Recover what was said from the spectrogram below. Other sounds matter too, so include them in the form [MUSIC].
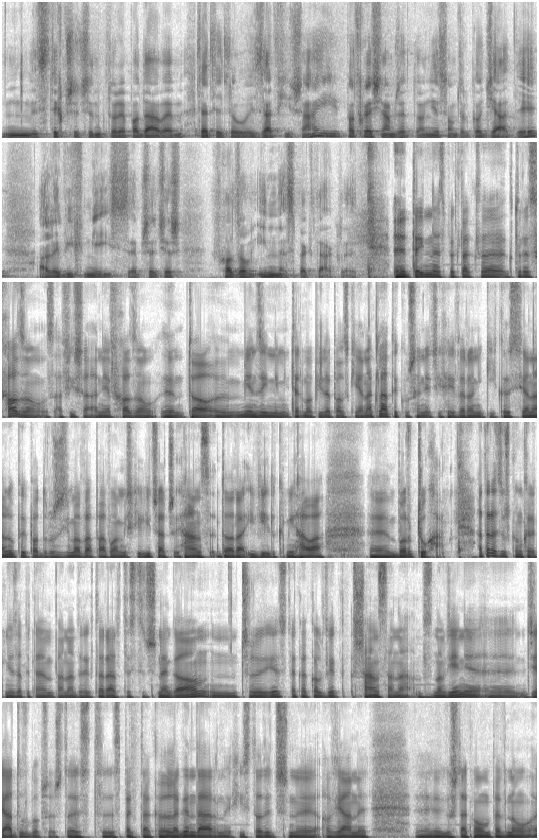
mm, z tych przyczyn, które podałem, te tytuły z afisza i podkreślam, że to nie są tylko dziady, ale w ich miejsce przecież wchodzą inne spektakle. E, te inne spektakle, które schodzą z afisza, a nie wchodzą, e, to e, innymi Termopile Polskie Jana Klaty, Kuszenie Cichej Weroniki Krystiana Lupy, Podróż Zimowa Pawła Miśkiewicza, czy Hans, Dora i Wilk Michała Borczucha. A teraz już konkretnie zapytałem pana dyrektora artystycznego, czy jest jakakolwiek szansa na wznowienie Dziadów, bo przecież to jest spektakl legendarny, historyczny, owiany już tak taką pewną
